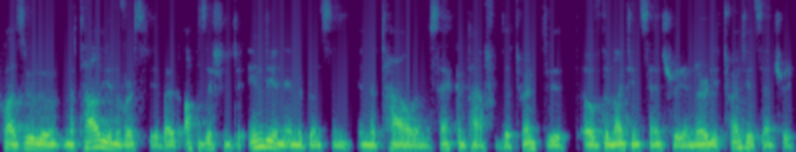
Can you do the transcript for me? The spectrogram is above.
KwaZulu Natal University about opposition to Indian immigrants in, in Natal in the second half of the 20th of the 19th century and early 20th century.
